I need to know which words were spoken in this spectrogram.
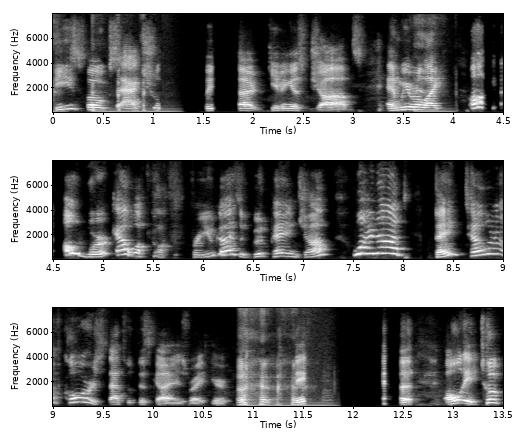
These folks actually started giving us jobs, and we were like, "Oh, I'll work. I'll, for you guys, a good paying job. Why not? Bank teller, of course. That's what this guy is right here." all it took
